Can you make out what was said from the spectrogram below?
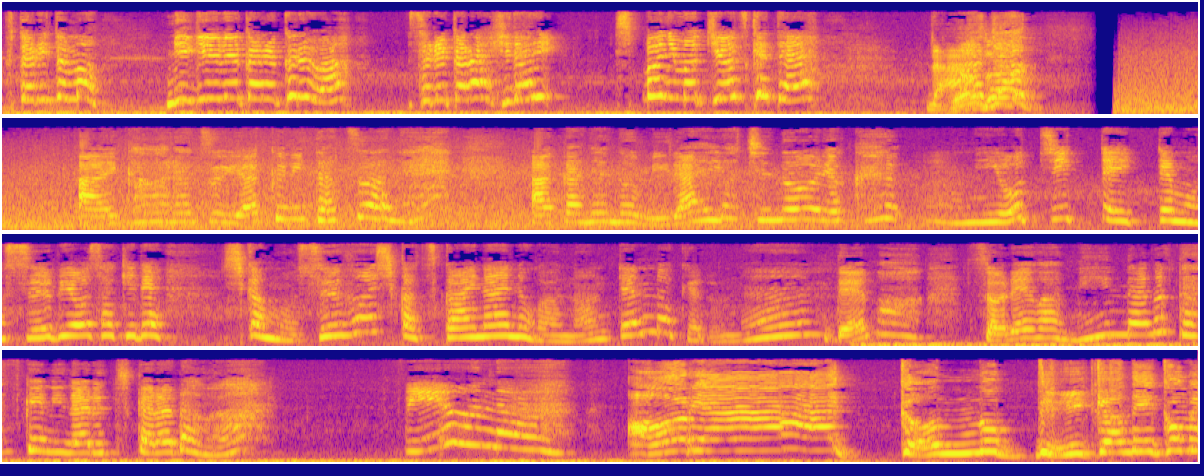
二人とも右上から来るわ。それから左。尻尾にも気をつけて。ラジャラ相変わらず役に立つわね茜の未来予知能力。見落ちって言っても数秒先でしかも数分しか使えないのが難点だけどね。でもそれはみんなの助けになる力だわ。フィおりゃーこのデカネコめ。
